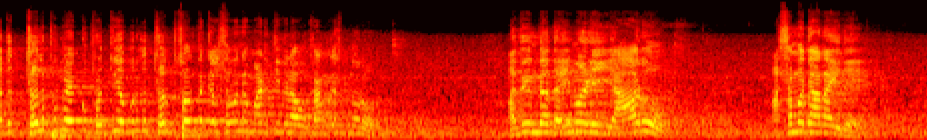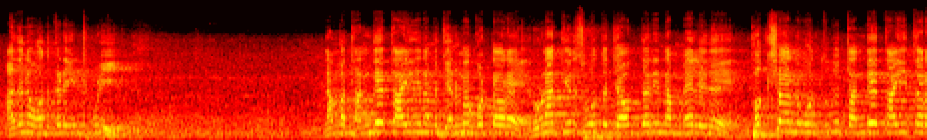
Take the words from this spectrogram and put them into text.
ಅದು ತಲುಪಬೇಕು, ಪ್ರತಿಯೊಬ್ಬರಿಗೂ ತಲುಪಿಸುವಂಥ ಕೆಲಸವನ್ನು ಮಾಡ್ತೀವಿ ನಾವು ಕಾಂಗ್ರೆಸ್ನವರು. ಅದರಿಂದ ದಯಮಾಡಿ ಯಾರು ಅಸಮಾಧಾನ ಇದೆ. ಅದನ್ನು ಒಂದು ಕಡೆ ಇಟ್ಬಿಡಿ. ನಮ್ಮ ತಂದೆ ತಾಯಿಗೆ ನಮ್ಮ ಜನ್ಮ ಕೊಟ್ಟವ್ರೆ, ಋಣ ತೀರಿಸುವಂಥ ಜವಾಬ್ದಾರಿ ನಮ್ಮ ಮೇಲಿದೆ. ಪಕ್ಷ ಅನ್ನುವಂಥದ್ದು ತಂದೆ ತಾಯಿ ಥರ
